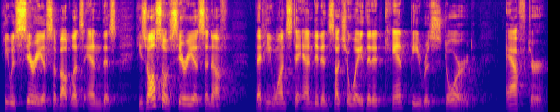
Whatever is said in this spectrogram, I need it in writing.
He was serious about let's end this. He's also serious enough that he wants to end it in such a way that it can't be restored after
